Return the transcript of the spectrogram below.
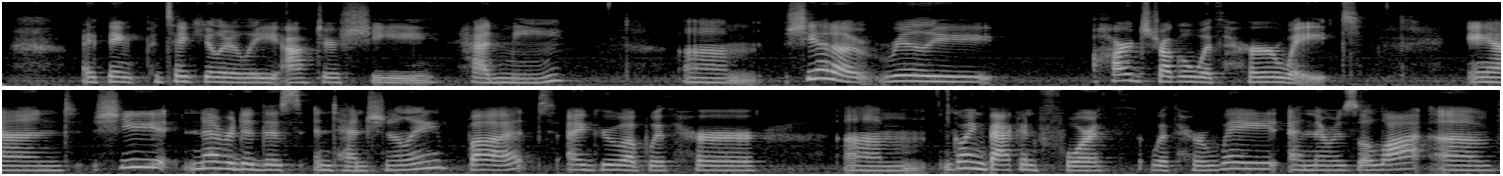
I think particularly after she had me, um, she had a really hard struggle with her weight. And she never did this intentionally, but I grew up with her um, going back and forth with her weight, and there was a lot of,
